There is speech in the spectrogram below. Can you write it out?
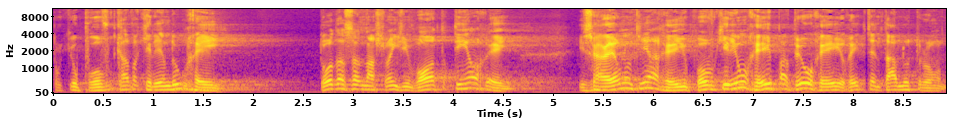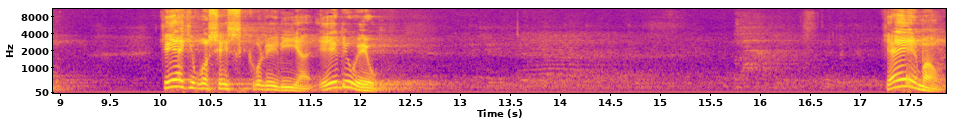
porque o povo estava querendo um rei, todas as nações em volta tinham rei. Israel não tinha rei, o povo queria um rei para ver o rei, o rei sentado no trono. Quem é que você escolheria, ele ou eu? Quem, irmão?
